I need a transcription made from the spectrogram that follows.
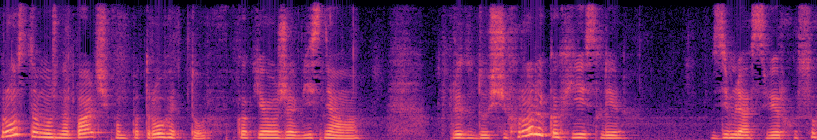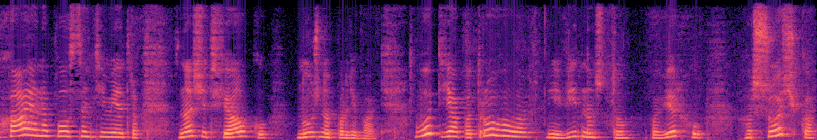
просто можно пальчиком потрогать торф. Как я уже объясняла в предыдущих роликах, если земля сверху сухая на пол сантиметра, значит фиалку нужно поливать. Вот я потрогала и видно, что поверху горшочка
